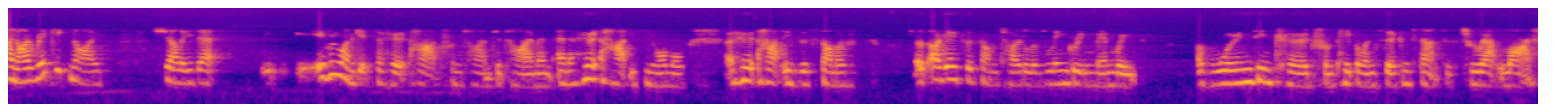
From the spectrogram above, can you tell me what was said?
And I recognised, Shelley, that everyone gets a hurt heart from time to time, and, and a hurt heart is normal. A hurt heart is the sum of, I guess, the sum total of lingering memories of wounds incurred from people and circumstances throughout life.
